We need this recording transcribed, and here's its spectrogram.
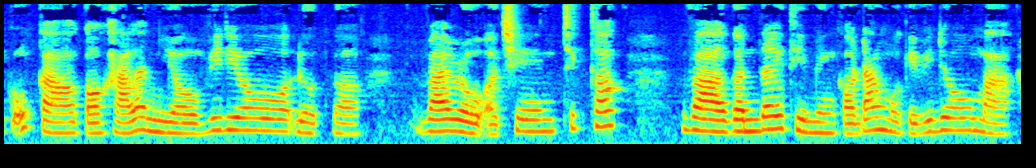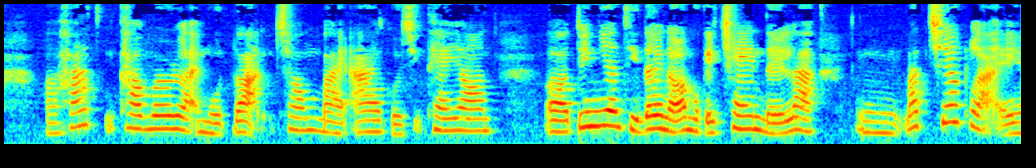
cũng có có khá là nhiều video được uh, viral ở trên TikTok và gần đây thì mình có đăng một cái video mà uh, hát cover lại một đoạn trong bài ai của chị Taeyeon. Uh, ờ, tuy nhiên thì đây nó là một cái trend đấy là um, bắt chước lại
